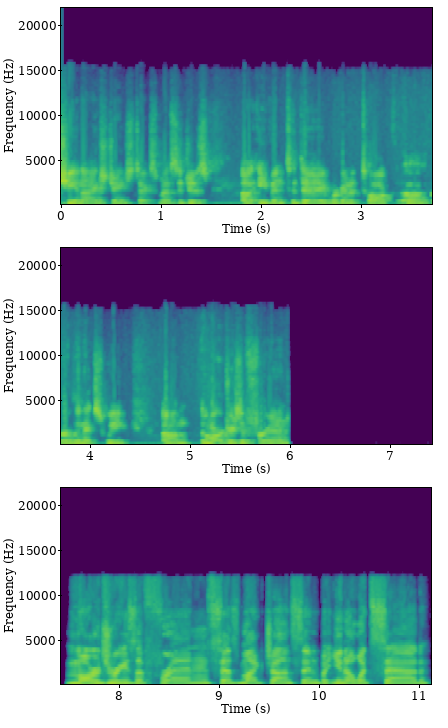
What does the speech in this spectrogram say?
She and I exchanged text messages uh, even today. We're going to talk uh, early next week. Um, Marjorie's a friend. Marjorie's a friend, says Mike Johnson. But you know what's sad?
